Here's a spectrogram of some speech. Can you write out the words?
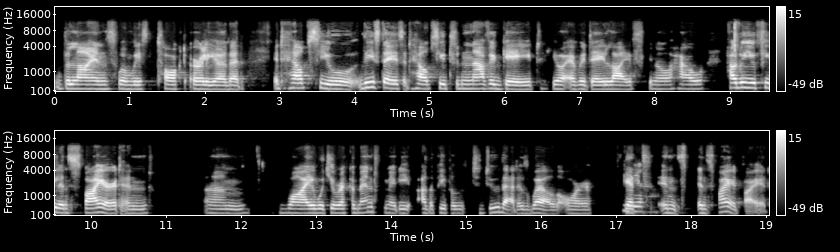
the lines when we talked earlier that it helps you these days it helps you to navigate your everyday life you know how how do you feel inspired and um, why would you recommend maybe other people to do that as well or get yeah. in, inspired by it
